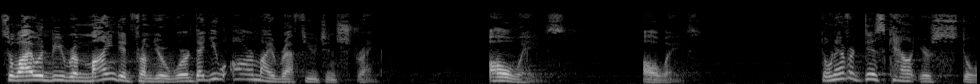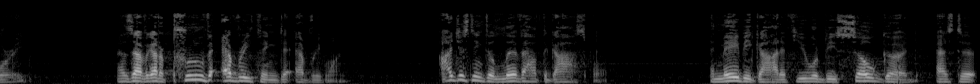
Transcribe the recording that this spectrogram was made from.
So I would be reminded from your word that you are my refuge and strength. Always. Always. Don't ever discount your story as I've got to prove everything to everyone. I just need to live out the gospel. And maybe, God, if you would be so good as to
